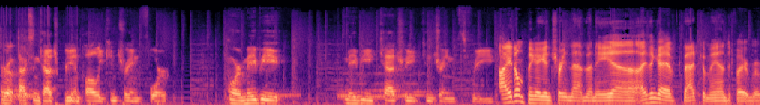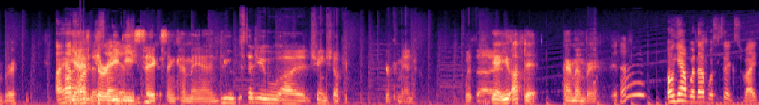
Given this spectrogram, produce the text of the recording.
or uh, Paxton, Katri, and Polly can train four, or maybe maybe Katri can train three. I don't think I can train that many. Yeah, I think I have bad command if I remember. I have yeah, I have 30d6 in command. You said you uh, changed up your, your command with uh, Yeah, you upped it. I remember. Did I? Oh yeah, but that was six, right?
